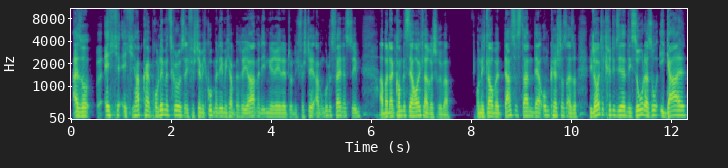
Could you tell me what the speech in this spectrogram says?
also ich, ich habe kein Problem mit Screws, ich verstehe mich gut mit ihm, ich habe privat mit ihm geredet und ich verstehe, habe ein gutes Verhältnis zu ihm, aber dann kommt es sehr heuchlerisch rüber. Und ich glaube, das ist dann der Umkehrschluss. Also die Leute kritisieren dich so oder so, egal,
